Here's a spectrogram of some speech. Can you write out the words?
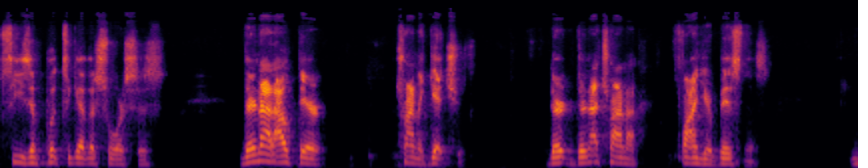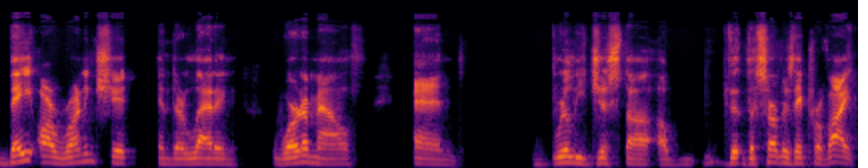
seasoned, put together sources, they're not out there trying to get you. They're, they're not trying to find your business. They are running shit and they're letting word of mouth and really just uh, uh, the, the service they provide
